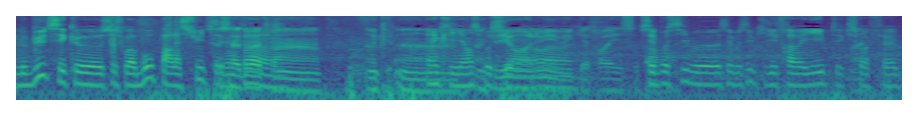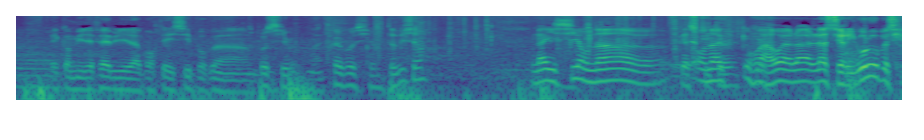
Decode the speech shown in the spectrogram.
Le but, c'est que ce soit beau par la suite. Ça, c'est doit être euh, un, un, un client, c'est possible, client à lui, oui, qui a travaillé C'est possible, euh, c'est possible qu'il ait travaillé, peut-être qu'il Ouais. soit faible. Et comme il est faible, il l'a porté ici pour que. Possible, Ouais. très possible. T'as vu ça? Là ici on a, euh, on a, ouais, là, là c'est rigolo parce que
